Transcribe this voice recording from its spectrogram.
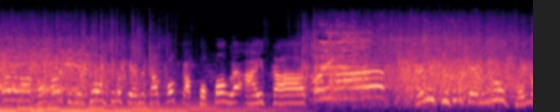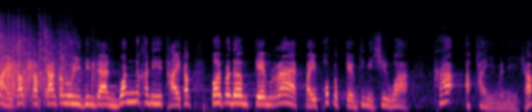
ได้เวลาของภารกิจในช่วงซุปเปอร์เกมนะครับ พบกับปกป้องและไอซ์ครับสวัสดีครับและนี่คือซุปเปอร์เกมรูปโฉมใหม่ครับ กับการตะลุยดินแดนวรรณคดีไทยครับ เปิดประเดิมเกมแรกไปพบกับเกมที่มีชื่อว่า พระอภัยมณีครับ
